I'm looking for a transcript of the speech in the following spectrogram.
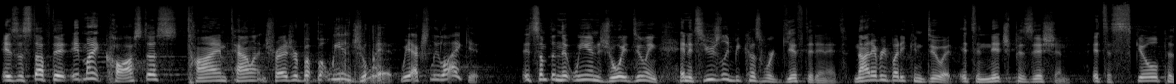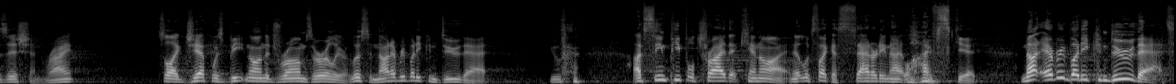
is the stuff that it might cost us time, talent, and treasure, but, but we enjoy it. We actually like it. It's something that we enjoy doing, and it's usually because we're gifted in it. Not everybody can do it. It's a niche position, it's a skill position, right? So, like Jeff was beating on the drums earlier. Listen, not everybody can do that. You, I've seen people try that cannot, and it looks like a Saturday Night Live skit. Not everybody can do that.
